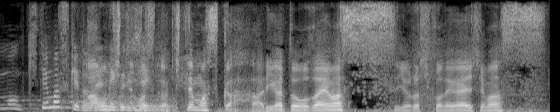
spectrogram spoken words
もう来てますけどあ、ね、ネグリジェ来てますか？に。来てますか？ありがとうございます。よろしくお願いします。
